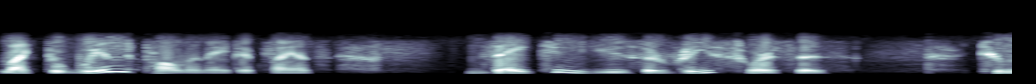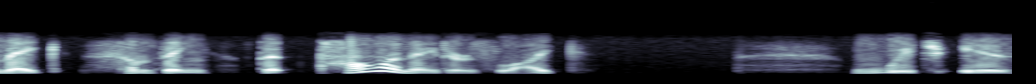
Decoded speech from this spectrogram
like the wind pollinated plants, they can use the resources to make something that pollinators like, which is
